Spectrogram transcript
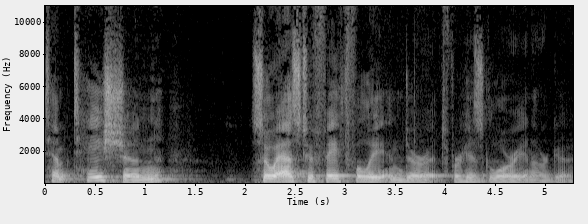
temptation so as to faithfully endure it for His glory and our good.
